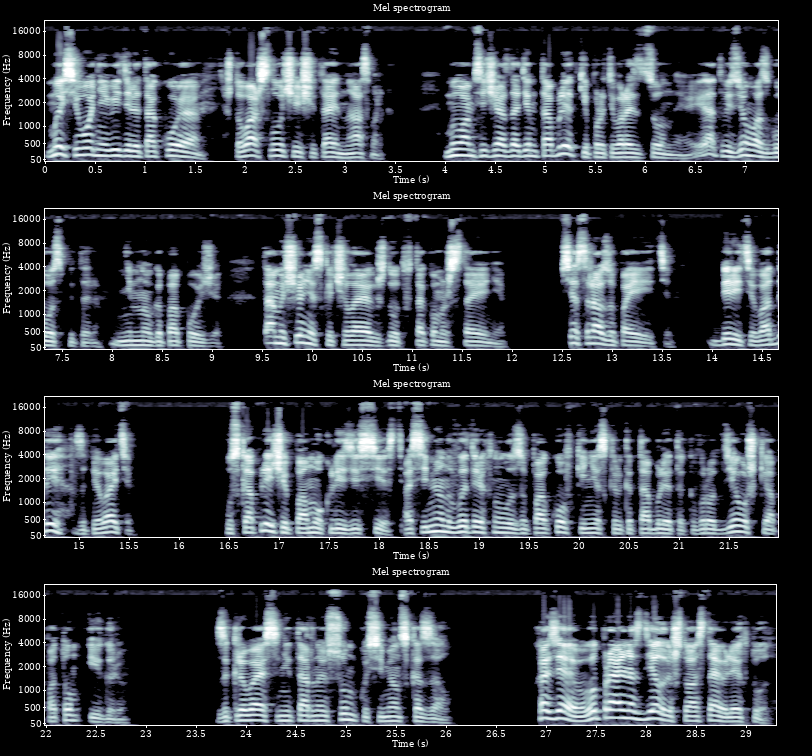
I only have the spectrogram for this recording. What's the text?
Мы сегодня видели такое, что ваш случай, считай, насморк. Мы вам сейчас дадим таблетки противоразиционные и отвезем вас в госпиталь немного попозже. Там еще несколько человек ждут в таком же состоянии. Все сразу поедете. Берите воды, запивайте. Узкоплечий помог Лизе сесть, а Семен вытряхнул из упаковки несколько таблеток в рот девушки, а потом Игорю. Закрывая санитарную сумку, Семен сказал. «Хозяева, вы правильно сделали, что оставили их тут,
